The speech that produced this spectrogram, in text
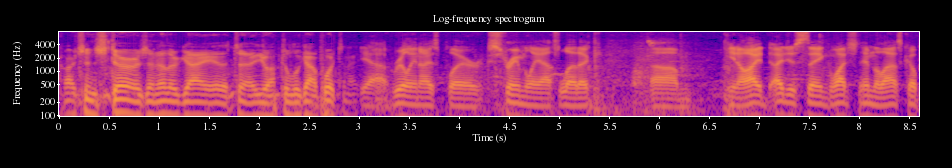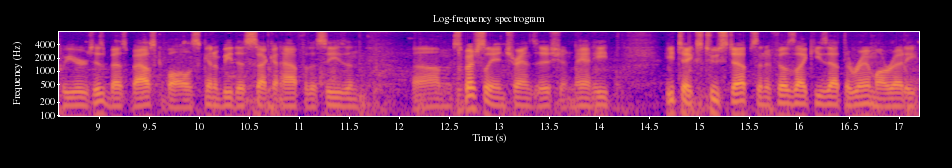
Carson Sturr is another guy that uh, you have to look out for tonight. Yeah, really nice player, extremely athletic. Um, you know, I, I just think watching him the last couple years, his best basketball is going to be this second half of the season, um, especially in transition. Man, he he takes two steps and it feels like he's at the rim already.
